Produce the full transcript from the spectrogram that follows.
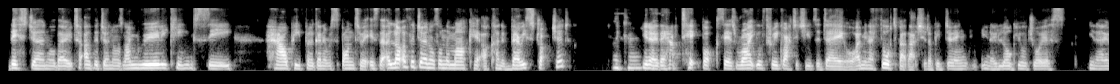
this journal though to other journals and i'm really keen to see how people are going to respond to it is that a lot of the journals on the market are kind of very structured. Okay. You know, they have tick boxes, write your three gratitudes a day. Or, I mean, I thought about that. Should I be doing, you know, log your joyous, you know,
